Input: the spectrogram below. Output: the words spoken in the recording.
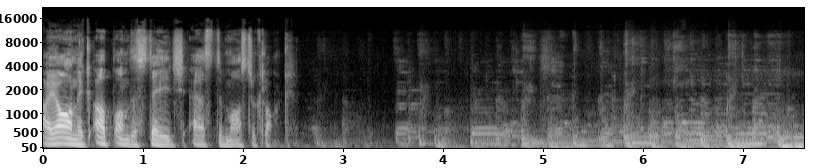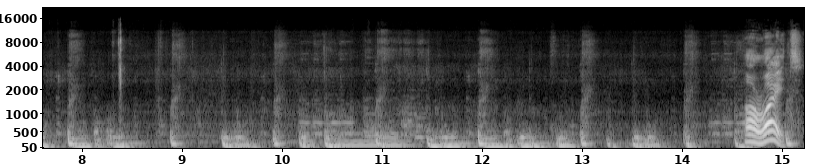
Ionic up on the stage as the master clock. All right.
